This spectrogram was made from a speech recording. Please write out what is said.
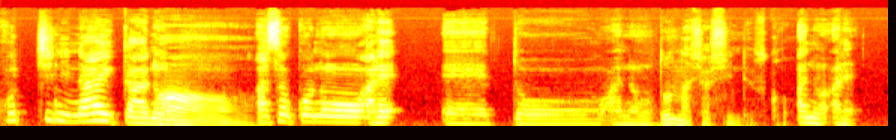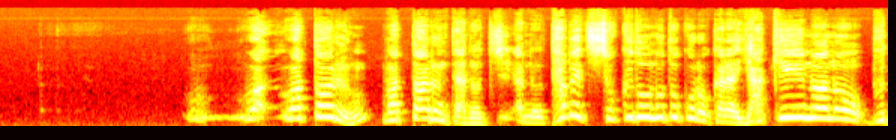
こっちにないかあのあそこのあれえーっとあのどんな写真ですか？あのあれわワットアルンワットアルンってあのちあの食べ食堂のところから夜景のあの仏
